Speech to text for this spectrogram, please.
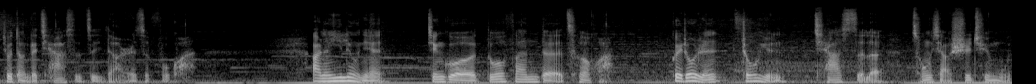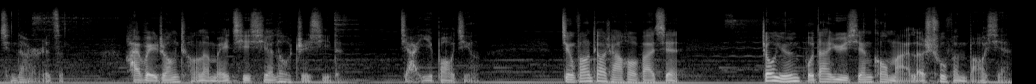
就等着掐死自己的儿子付款。二零一六年，经过多番的策划，贵州人周云掐死了从小失去母亲的儿子。还伪装成了煤气泄漏窒息的，假意报警。警方调查后发现，周云不但预先购买了数份保险，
